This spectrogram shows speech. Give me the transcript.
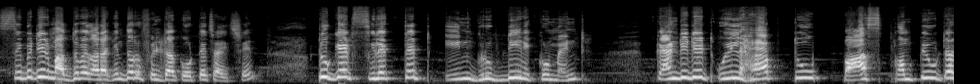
সিবিটির মাধ্যমে তারা কিন্তু ফিল্টার করতে চাইছে। To get selected in group D recruitment candidate will have to pass computer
